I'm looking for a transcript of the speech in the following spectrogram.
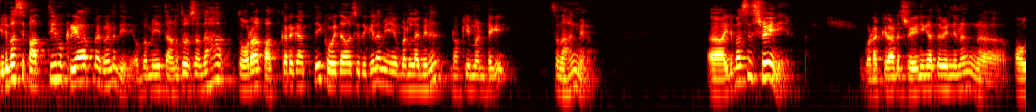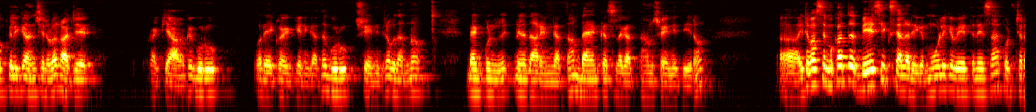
ඊට පස්සේ පත්වීම ක්‍රියාත්මක වෙන දිනේ ඔබ මේ තනතුර සඳහා තෝරා පත් කරගත්තේ කොයි දවසේද කියලා මේ ඔබට ලැබෙන ડોකියුමන්ට් එකේ සඳහන් වෙනවා. ඊට පස්සේ ශ්‍රේණිය. ගොඩක් වෙලාට ශ්‍රේණිගත වෙන්නේ නම් පෞද්ගලික අංශවල රජයේ රැකියාවක ගුරුවරයෙක් වගේ කෙනෙක් ගත්තා ගුරු ශ්‍රේණිය විතර ඔබ දන්නවා බැංකු නිලධාරීන් ගත්තාම බැංකර්ස්ලා ගත්තාම ශ්‍රේණිය තියෙනවා. ඊට පස්සේ මොකද්ද? බේසික් සැලරි එක මූලික වේතනය සහ කොච්චර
